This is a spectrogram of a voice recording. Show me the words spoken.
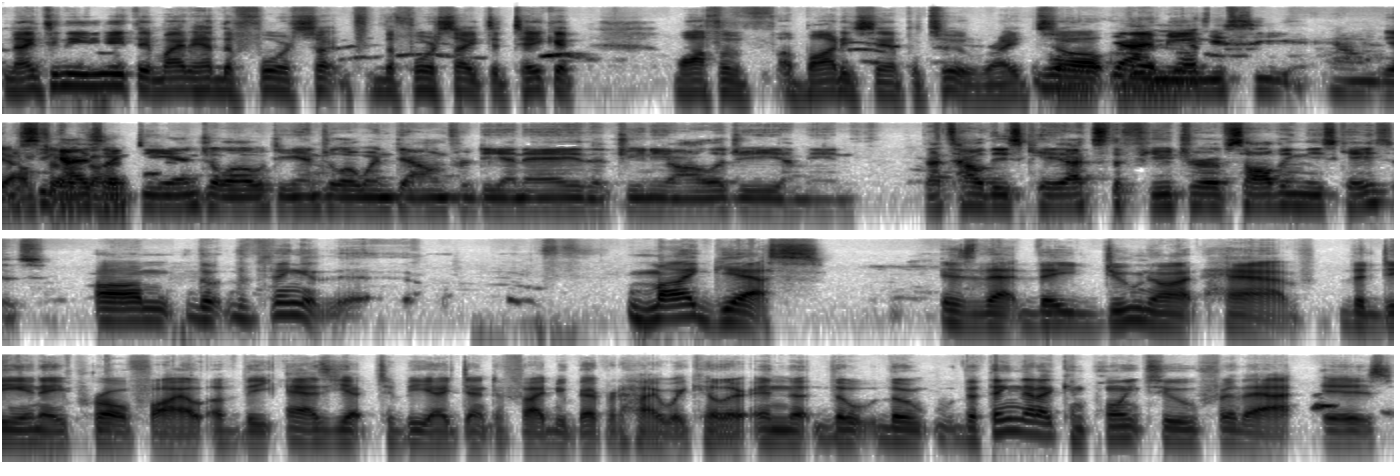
1988 they might have had the foresight, the foresight to take it off of a body sample too, right? Well, yeah, I mean, you see, you, know, Yeah, you see sorry, guys like D'Angelo. D'Angelo went down for DNA, the genealogy. I mean, that's how these cases. That's the future of solving these cases. Um, the the thing, my guess is that they do not have the DNA profile of the as yet to be identified New Bedford Highway killer. And the the the, the thing that I can point to for that is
